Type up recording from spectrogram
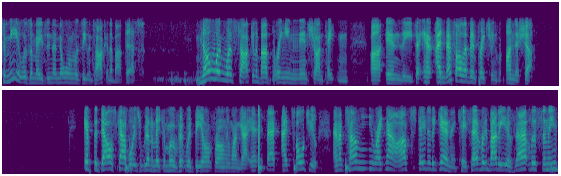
to me it was amazing that no one was even talking about this. No one was talking about bringing in Sean Payton uh, in the thing, and, and that's all I've been preaching on the show. If the Dallas Cowboys were going to make a move, it would be for only one guy. In fact, I told you, and I'm telling you right now, I'll state it again in case everybody is not listening,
